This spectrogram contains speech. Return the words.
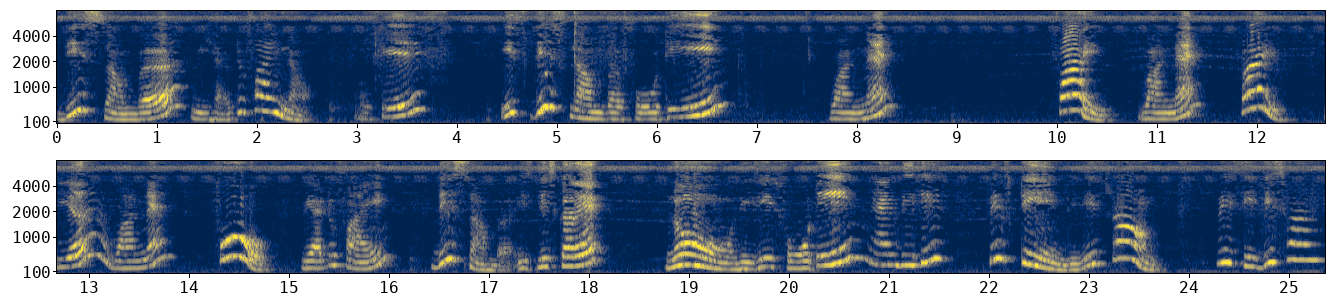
This number we have to find now. Okay. Is this number 14? 1 and 5. 1 and 5. Here 1 and 4. We have to find this number. Is this correct? No. This is 14 and this is 15. This is wrong. We see this one.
